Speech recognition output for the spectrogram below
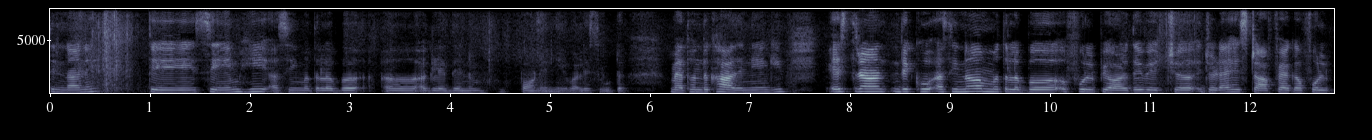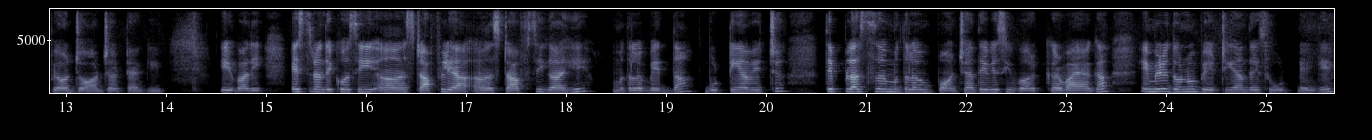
ਤਿੰਨਾਂ ਨੇ ਤੇ ਸੇਮ ਹੀ ਅਸੀਂ ਮਤਲਬ ਅਗਲੇ ਦਿਨ ਪਾਉਣੇ ਨੇ ਇਹ ਵਾਲੇ ਸੂਟ। ਮੈਂ ਤੁਹਾਨੂੰ ਦਿਖਾ ਦਿੰਨੀ ਹੈਗੀ। ਇਸ ਤਰ੍ਹਾਂ ਦੇਖੋ, ਅਸੀਂ ਨਾ ਮਤਲਬ ਫੁੱਲ ਪਿਓਰ ਦੇ ਵਿੱਚ ਜਿਹੜਾ ਇਹ ਸਟੱਫ ਹੈਗਾ, ਫੁੱਲ ਪਿਓਰ ਜਾਰਜਟ ਹੈਗੀ, ਇਹ ਵਾਲੀ। ਇਸ ਤਰ੍ਹਾਂ ਦੇਖੋ, ਅਸੀਂ ਸਟੱਫ ਲਿਆ ਸਟੱਫ ਸੀਗਾ ਇਹ, ਮਤਲਬ ਇਦਾਂ ਬੂਟੀਆਂ ਵਿੱਚ। ਤੇ ਪਲੱਸ ਮਤਲਬ ਪੌਂਚਿਆਂ ਤੇ ਵੀ ਅਸੀਂ ਵਰਕ ਕਰਵਾਇਆਗਾ ਇਹ ਮੇਰੇ ਦੋਨੋਂ ਬੇਟੀਆਂ ਦੇ ਸੂਟ ਨੇਗੇ।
